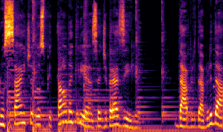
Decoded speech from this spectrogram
no site do Hospital da Criança de Brasília, www.hcb.org.br.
